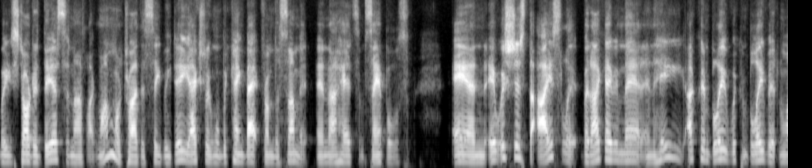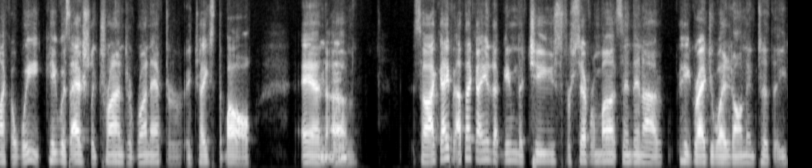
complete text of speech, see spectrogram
we started this and I was like, well, I'm going to try the CBD. Actually, when we came back from the summit and I had some samples and it was just the isolate but i gave him that and he i couldn't believe we couldn't believe it in like a week he was actually trying to run after and chase the ball and mm-hmm. um so i gave i think i ended up giving him the chews for several months and then i he graduated on into the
